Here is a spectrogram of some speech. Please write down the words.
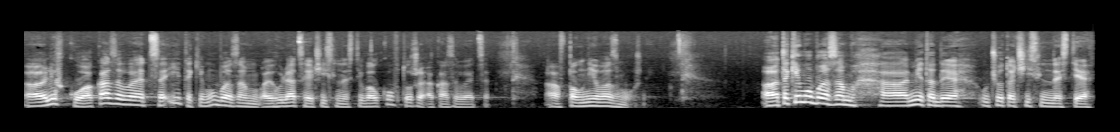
э, легко оказывается, и таким образом регуляция численности волков тоже оказывается э, вполне возможной. Э, таким образом, э, методы учета численности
